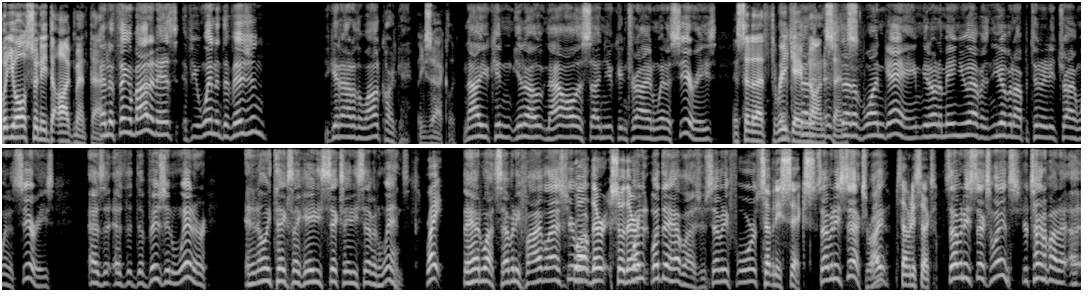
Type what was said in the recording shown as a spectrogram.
But you also need to augment that. And the thing about it is, if you win a division, you get out of the wild card game. exactly. Now you can, you know, now all of a sudden you can try and win a series Instead of that three game of- nonsense. Instead of one game, you know what I mean? You have a, you have an opportunity to try and win a series as a, as the division winner, and it only takes like 86, 87 wins. right. They had what 75 last year. Well, what, they're so they're what what did they have last year? 74, 76. 76, right? 76. 76 wins. You're talking about a, a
